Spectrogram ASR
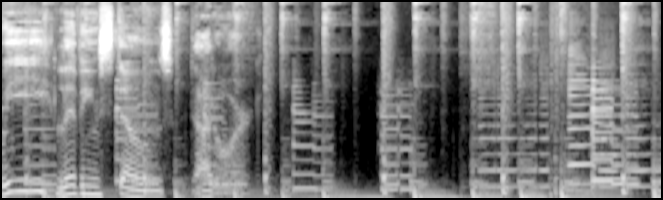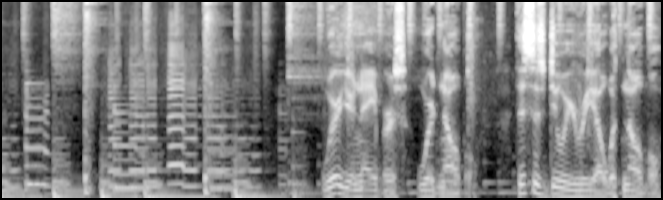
welivingstones.org. We're your neighbors, we're Noble. This is Dewey Rio with Noble,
